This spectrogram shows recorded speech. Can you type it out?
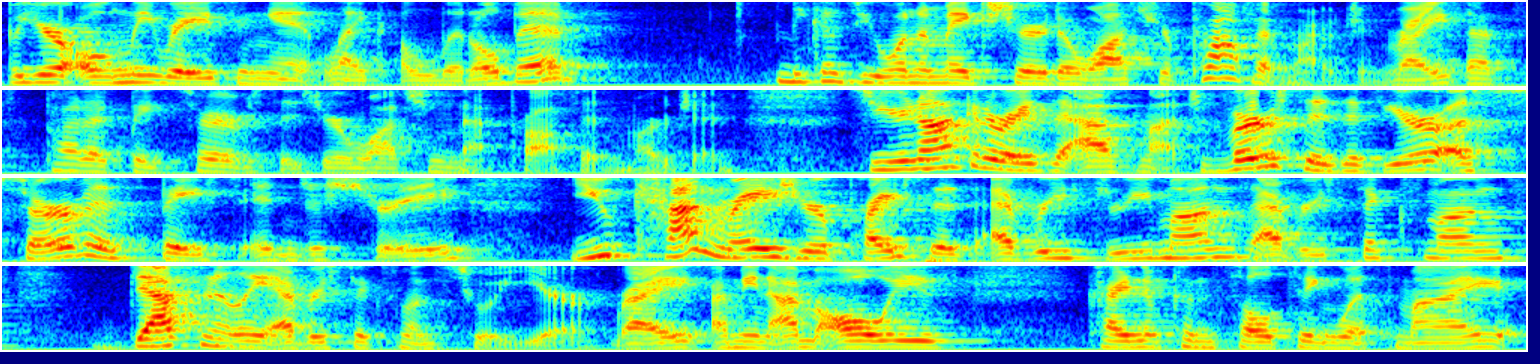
but you're only raising it like a little bit because you want to make sure to watch your profit margin, right? That's product based services. You're watching that profit margin. So you're not going to raise it as much. Versus if you're a service based industry, you can raise your prices every three months, every six months, definitely every six months to a year, right? I mean, I'm always kind of consulting with my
